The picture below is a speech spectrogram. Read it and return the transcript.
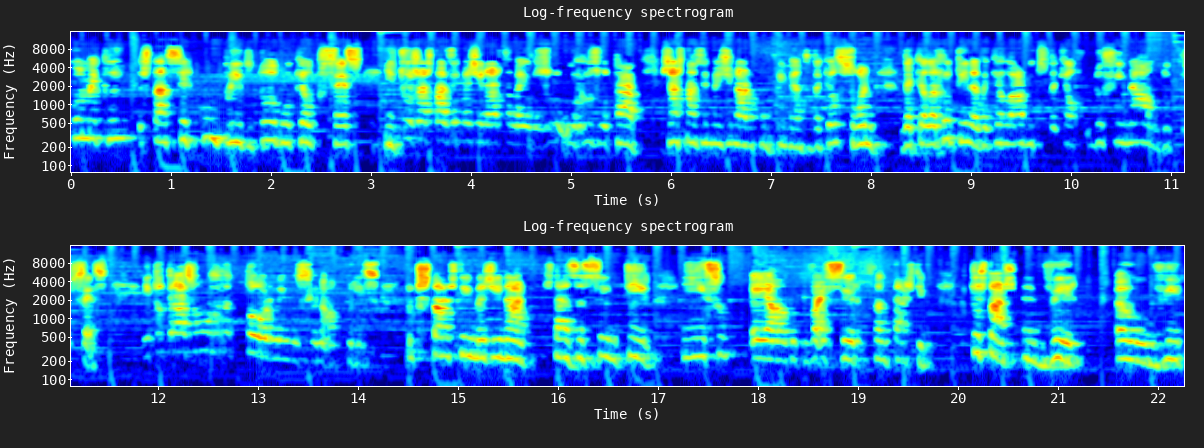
como é que está a ser cumprido todo aquele processo e tu já estás a imaginar também o, resultado, já estás a imaginar o cumprimento daquele sonho, daquela rotina, daquele hábito, daquele, do final do processo. E tu traz um retorno emocional por isso, porque estás a imaginar, estás a sentir e isso é algo que vai ser fantástico. Tu estás a ver a ouvir,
